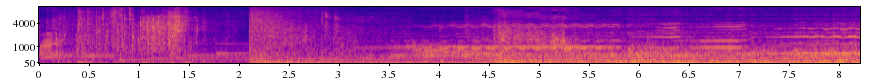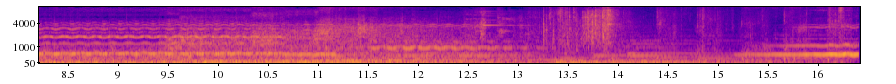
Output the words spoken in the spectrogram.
Emperor.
